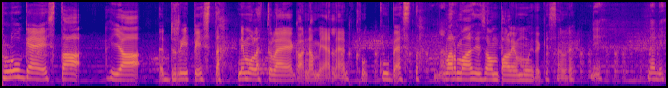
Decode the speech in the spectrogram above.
plugeista ja dripistä. Ne mulle tulee ekana mieleen kubesta. No. Varmaan siis on paljon muitakin sanoja. Niin. No niin.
